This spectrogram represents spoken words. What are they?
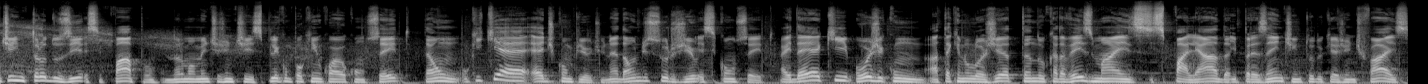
Gente introduzir esse papo, normalmente a gente explica um pouquinho qual é o conceito. Então, o que, que é Edge Computing, né? Da onde surgiu esse conceito? A ideia é que hoje, com a tecnologia estando cada vez mais espalhada e presente em tudo que a gente faz,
